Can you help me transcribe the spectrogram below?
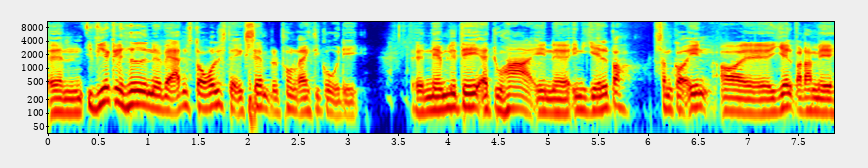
Øh, I virkeligheden er verdens dårligste eksempel på en rigtig god idé. Øh, nemlig det, at du har en, øh, en hjælper, som går ind og øh, hjælper dig med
